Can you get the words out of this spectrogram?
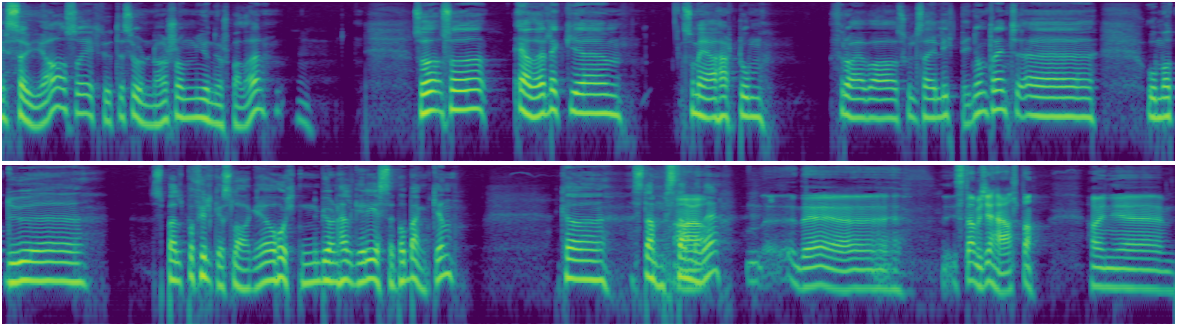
i, Søya, og så gikk du til Surnadal som juniorspiller. Mm. Så, så, er det slik eh, som jeg har hørt om fra jeg var skulle si liten omtrent, eh, om at du eh, spilte på fylkeslaget og holdt en Bjørn Helge Riise på benken. Hva, stemmer, stemmer ja, det? Det stemmer ikke helt, da. Han eh,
